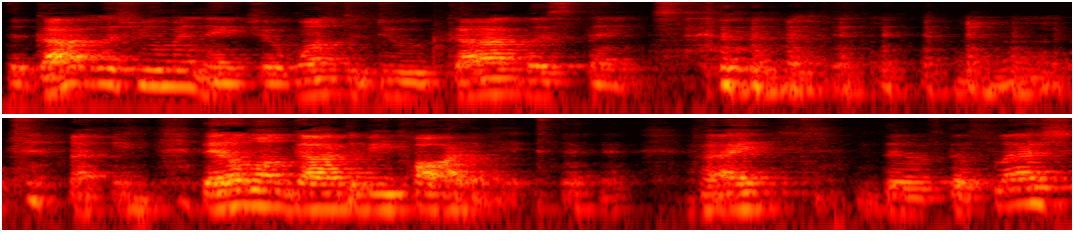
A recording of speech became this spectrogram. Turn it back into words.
the godless human nature wants to do godless things. right? They don't want God to be part of it. right? The, the flesh,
